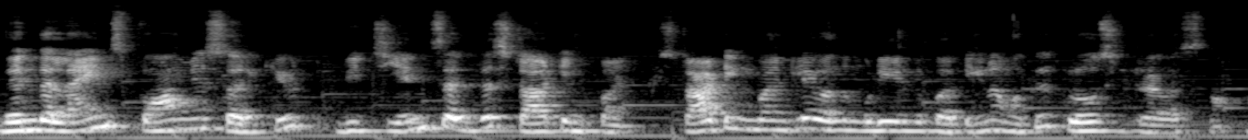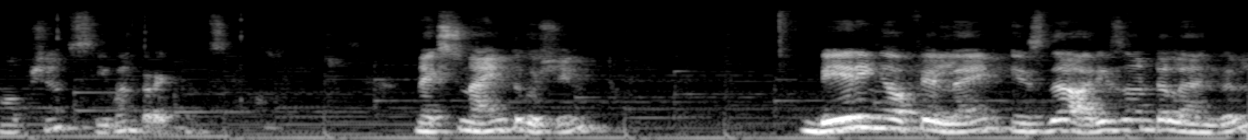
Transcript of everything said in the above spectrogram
when the lines form a circuit which ends at the starting point starting பாயிண்ட்லேயே வந்து முடியுது பார்த்தீங்கன்னா நமக்கு க்ளோஸ் ட்ராவல்ஸ் தான். ஆப்ஷன் சி தான் correct answer next ninth question bearing of a line is the horizontal angle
